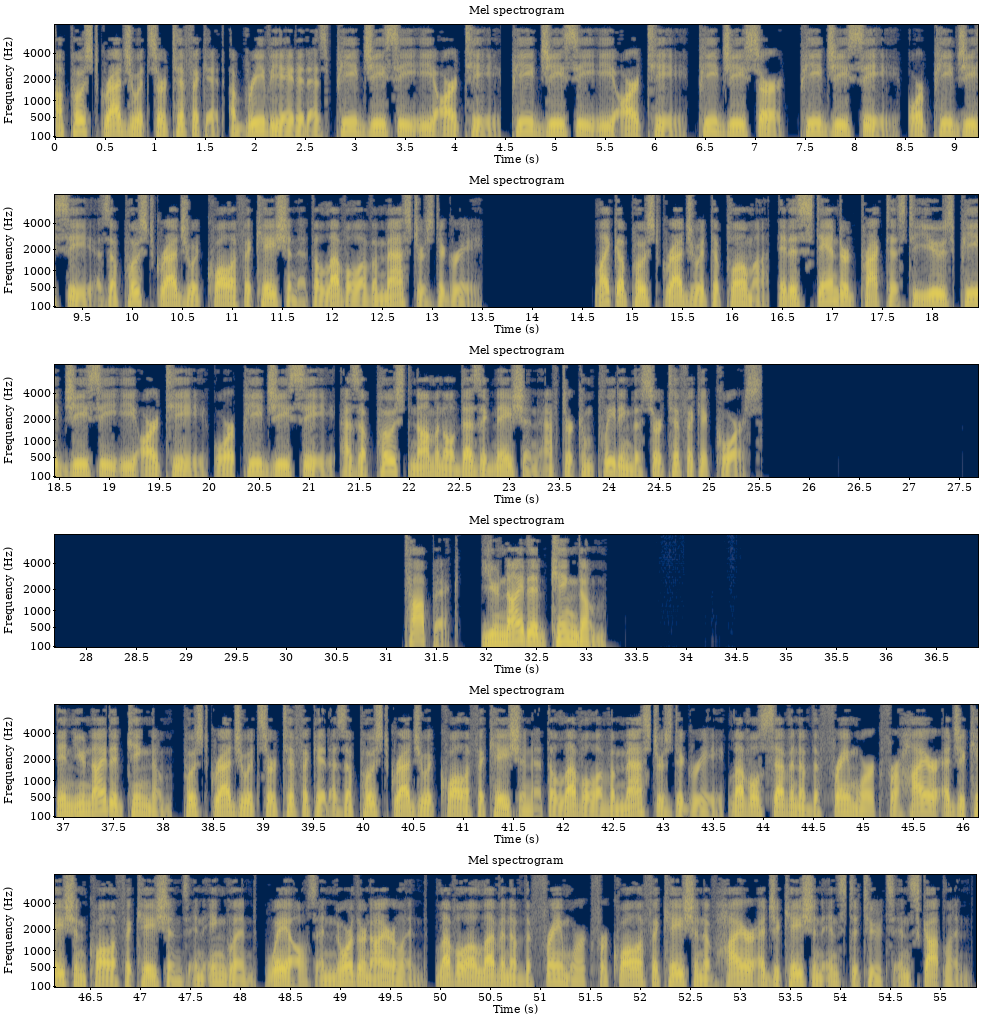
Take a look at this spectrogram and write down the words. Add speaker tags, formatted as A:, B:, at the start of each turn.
A: A postgraduate certificate abbreviated as PGCERT, PGCERT, PG Cert, PGC, or PGC is a postgraduate qualification at the level of a master's degree. Like a postgraduate diploma, it is standard practice to use PGCERT or PGC as a post-nominal designation after completing the certificate course. Topic: United Kingdom. In United Kingdom, postgraduate certificate is a postgraduate qualification at the level of a master's degree level 7 of the Framework for Higher Education Qualifications in England, Wales and Northern Ireland, level 11 of the Framework for Qualification of Higher Education Institutes in Scotland.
